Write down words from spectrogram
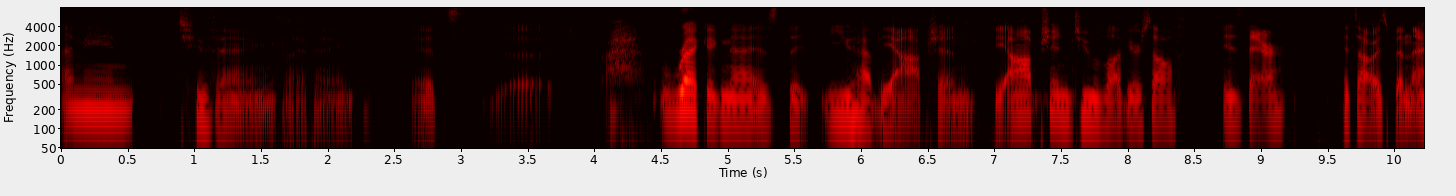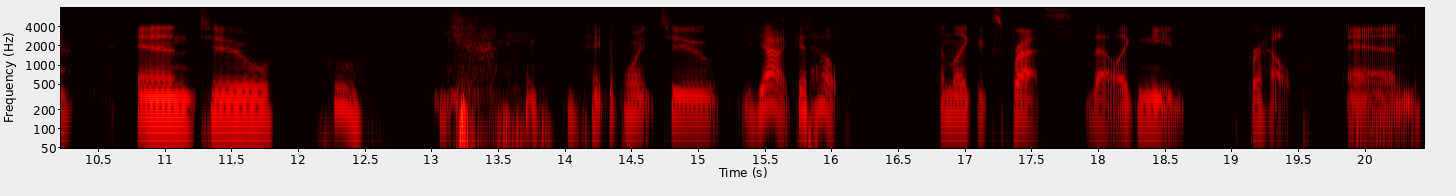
I mean, two things, I think. It's uh, recognize that you have the option. The option to love yourself is there. It's always been there. And to whew, yeah, I mean, make a point to yeah, get help. And like express that like need for help and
